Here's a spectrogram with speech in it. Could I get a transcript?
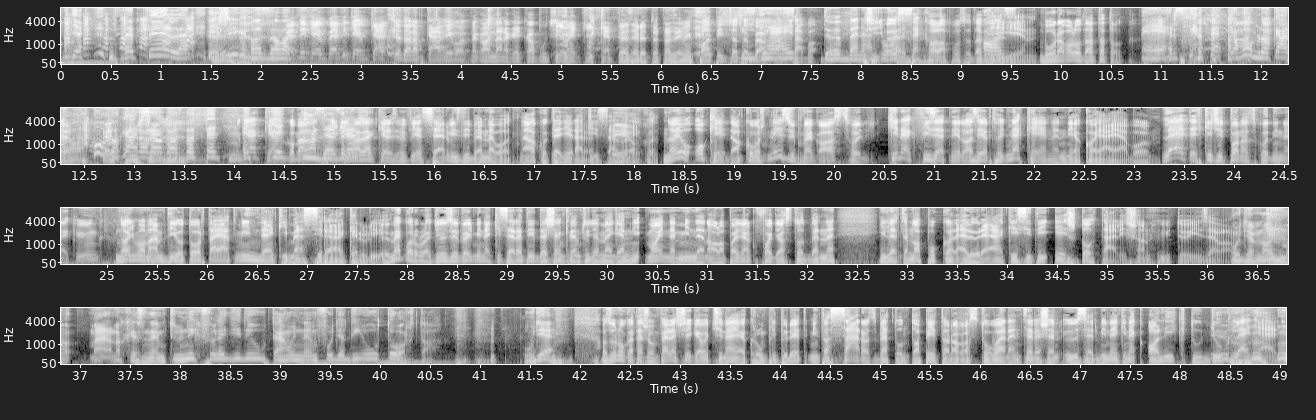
de tényleg, és igaza van. Petikém, Petikém, kettő darab kávé volt, meg annának egy kapucsi, meg egy 2005-öt azért még patintsatok be a kasszába. döbbenet És így volt. összekalapozod a Az- végén. Bóra valót adtatok? Persze, a homlokára, Ja, homlokára egy puszin. ragazdott egy, Kell, egy, egy akkor már, tízezres. megkérdezem, hogy figyelj, szervizdi benne volt? Ne, akkor tegyél rá 10 akkor- Na jó, oké, de akkor most nézzük meg azt, hogy kinek fizetnél azért, hogy ne kelljen enni a kajájából. Lehet egy kicsit panaszkodni nekünk. Nagymamám diótortáját mindenki messzire elkerüli. Ő meg van róla győződve, hogy mindenki szereti, de senki nem tudja megenni. Majdnem minden alapanyag fagyasztott benne, illetve napokkal előre elkészíti, és totálisan hűtőíze van. Hogy a nagymamának ez nem tűnik föl egy idő után, hogy nem fogy a diótorta? Ugye? Az unokatásom felesége, hogy csinálja a krumplipürét, mint a száraz beton tapéta ragasztóval, rendszeresen őszed mindenkinek, alig tudjuk lenyelni.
